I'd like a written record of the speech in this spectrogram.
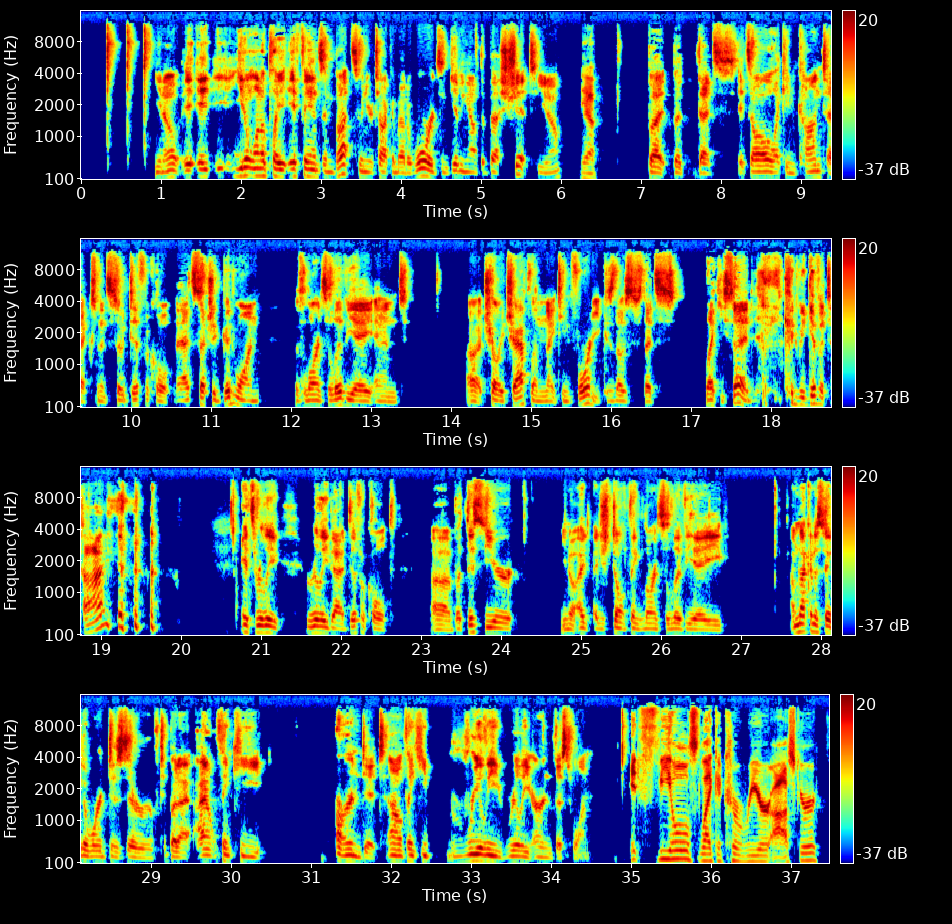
you know, it, it, it, you don't want to play if, ands, and buts when you're talking about awards and giving out the best shit. You know. Yeah. But but that's it's all like in context, and it's so difficult. That's such a good one with Laurence Olivier and uh, Charlie Chaplin in 1940 because those that's like you said. could we give a tie? it's really really that difficult. Uh, but this year, you know, I, I just don't think Laurence Olivier. I'm not going to say the word deserved, but I, I don't think he earned it. I don't think he really, really earned this one. It feels like a career Oscar,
